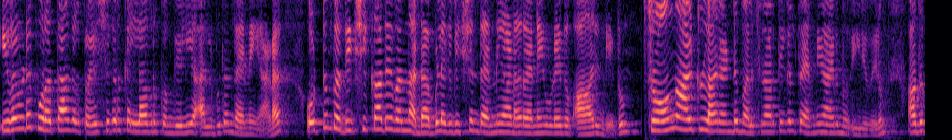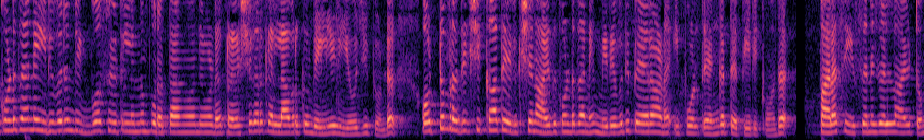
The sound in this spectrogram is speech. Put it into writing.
ഇവരുടെ പുറത്താകൽ പ്രേക്ഷകർക്ക് എല്ലാവർക്കും വലിയ അത്ഭുതം തന്നെയാണ്. ഒട്ടും പ്രതീക്ഷിക്കാതെ വന്ന ഡബിൾ എവിക്ഷൻ തന്നെയാണ് റെനയുടേതും ആരിന്റേതും സ്ട്രോങ് ആയിട്ടുള്ള രണ്ട് മത്സരാർത്ഥികൾ തന്നെയായിരുന്നു ഇരുവരും. അതുകൊണ്ട് തന്നെ ഇരുവരും ബിഗ് ബോസ് വീട്ടിൽ നിന്നും പുറത്താകുന്നതിനോട് പ്രേക്ഷകർക്ക് എല്ലാവർക്കും വലിയ വിയോജിപ്പുണ്ട്. ഒട്ടും പ്രതീക്ഷിക്കാത്ത എവിക്ഷൻ ആയതുകൊണ്ട് തന്നെ നിരവധി പേരാണ് ഇപ്പോൾ രംഗത്തെത്തിയിരിക്കുന്നത്. പല സീസണുകളിലായിട്ടും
